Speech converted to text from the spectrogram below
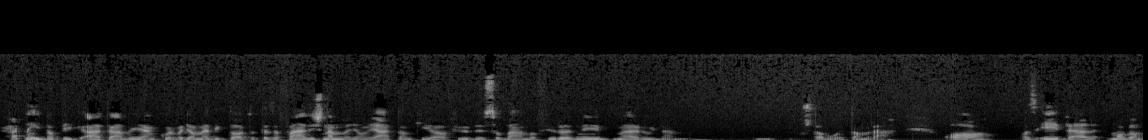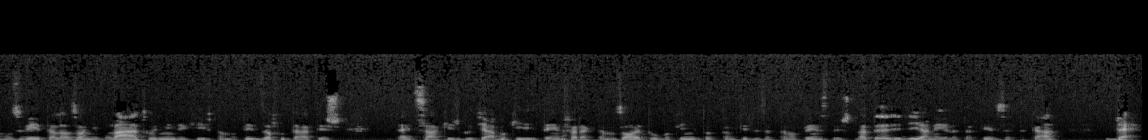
hát négy napig általában ilyenkor, vagy ameddig tartott ez a fázis, nem nagyon jártam ki a fürdőszobámba fürödni, mert úgy nem mosta voltam rá. A, az étel magamhoz vétele az annyiból állt, hogy mindig hívtam a pizzafutárt, és egy szál kis gutyába ferektem az ajtóba, kinyitottam, kifizettem a pénzt, és hát egy ilyen életet képzeltek el. De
